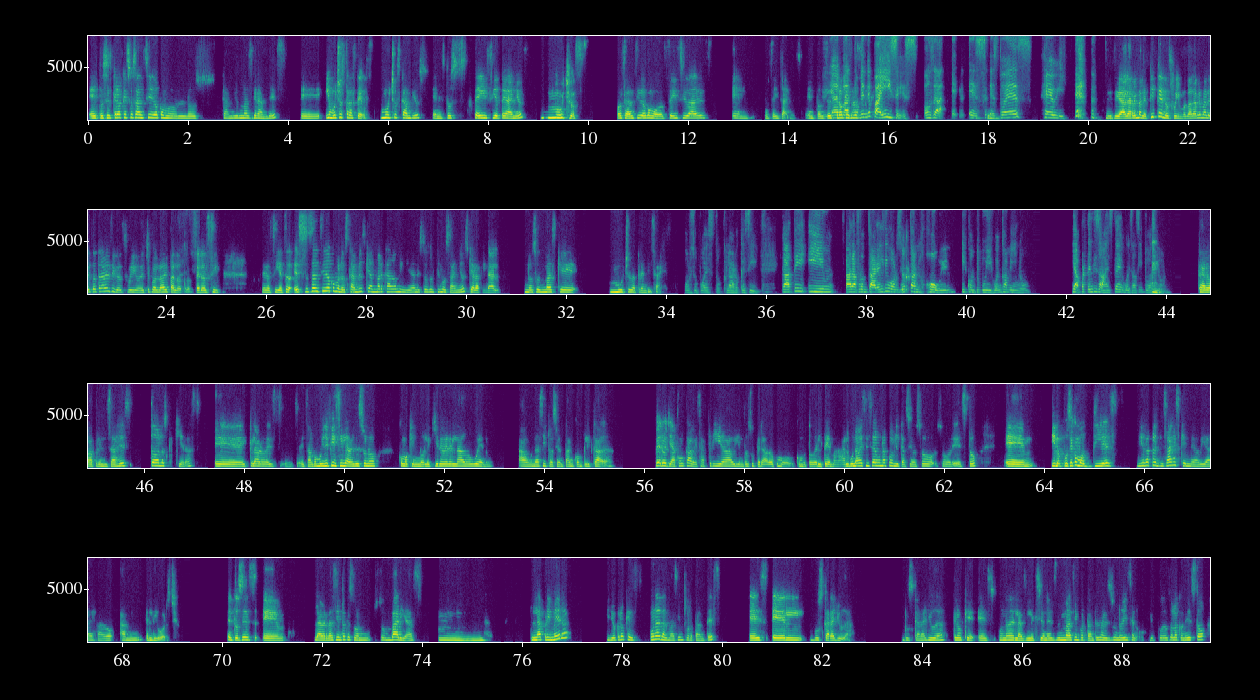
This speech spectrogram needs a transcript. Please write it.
Entonces creo que esos han sido como los cambios más grandes eh, y muchos trasteos, muchos cambios en estos seis, siete años, muchos. O sea, han sido como seis ciudades en en seis años. Entonces, creo que también de países, o sea, es, esto es heavy. Sí, sí, agarre maletica y nos fuimos, agarre maleta otra vez y nos fuimos, de hecho para un lado y para el otro, pero sí, pero sí, eso, esos han sido como los cambios que han marcado mi vida en estos últimos años, que a la final no son más que muchos aprendizajes. Por supuesto, claro que sí. Katy, y al afrontar el divorcio tan joven y con tu hijo en camino, ¿Qué aprendizajes te dejó esa situación? Claro, aprendizajes todos los que quieras. Eh, claro, es, es, algo muy difícil a veces uno como que no le quiere ver el lado bueno a una situación tan complicada, pero ya con cabeza fría, habiendo superado como, como todo el tema. Alguna vez hice una publicación sobre esto em, y lo puse como 10, 10 aprendizajes que me había dejado a mí el divorcio. Entonces, eh, la verdad siento que son, son varias. Mm, la primera, y yo creo que es una de las más importantes, es el buscar ayuda. Buscar ayuda creo que es una de las lecciones más importantes. A veces uno dice, no, yo puedo solo con esto,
